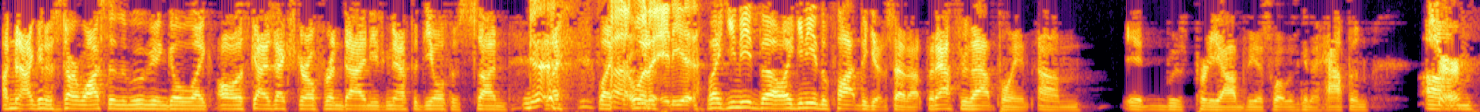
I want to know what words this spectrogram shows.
I'm not going to start watching the movie and go like, "Oh, this guy's ex girlfriend died, and he's going to have to deal with his son." Yeah. like what an idiot. like you need the like you need the plot to get set up, but after that point, um, it was pretty obvious what was going to happen. Sure. Um,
